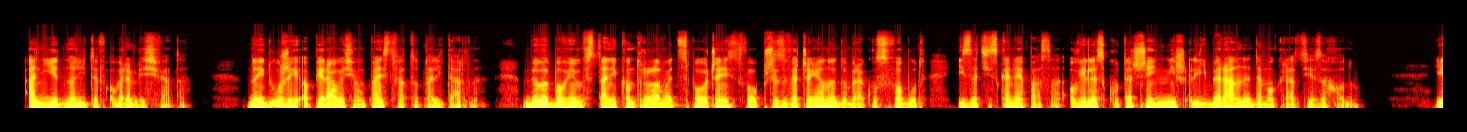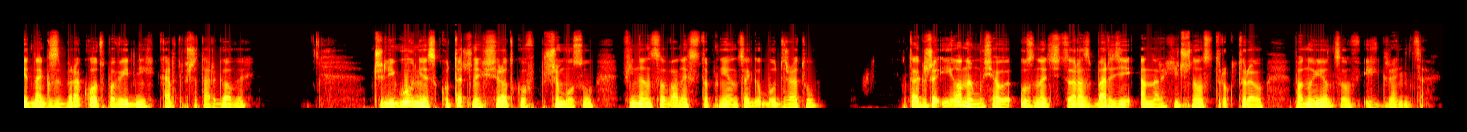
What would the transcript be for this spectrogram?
ani jednolity w obrębie świata. Najdłużej opierały się państwa totalitarne. Były bowiem w stanie kontrolować społeczeństwo przyzwyczajone do braku swobód i zaciskania pasa o wiele skuteczniej niż liberalne demokracje Zachodu. Jednak z braku odpowiednich kart przetargowych, czyli głównie skutecznych środków przymusu finansowanych stopniającego budżetu, także i one musiały uznać coraz bardziej anarchiczną strukturę panującą w ich granicach.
